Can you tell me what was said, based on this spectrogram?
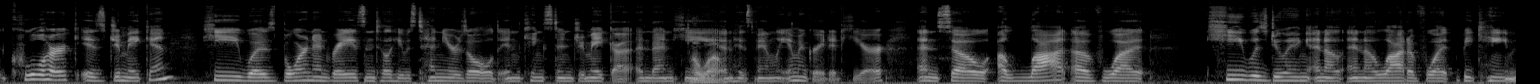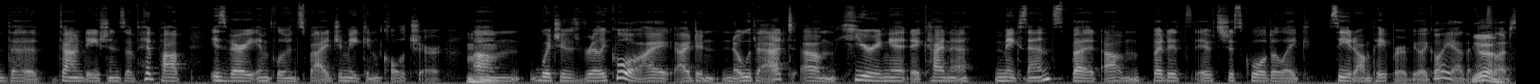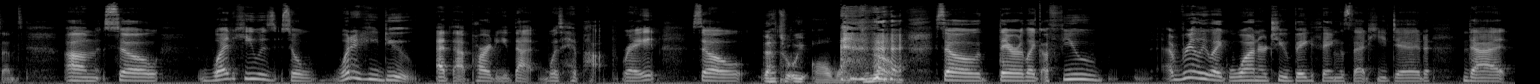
Kool Herc is Jamaican. He was born and raised until he was 10 years old in Kingston, Jamaica, and then he Oh, wow. and his family immigrated here. And so a lot of what he was doing and a, and a lot of what became the foundations of hip hop is very influenced by Jamaican culture, Mm-hmm. um, which is really cool. I, I didn't know that. Um, hearing it, it kind of makes sense, but um, but it's it's just cool to like see it on paper and be like, oh yeah, that makes Yeah. a lot of sense. Um, so what he was so what did he do at that party that was hip hop, right? So That's what we all want to know. so there are like a few, really like one or two big things that he did that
